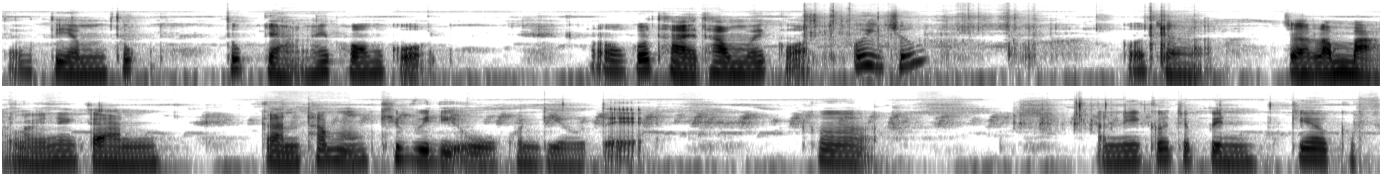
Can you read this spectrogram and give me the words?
ต้องเตรียมทุกทุกอย่างให้พร้อมก่อนเราก็ถ่ายทำไว้ก่อนอุ้ยชุก็จะจะลำบากหน่อยในการการทำคลิปวิดีโอคนเดียวแต่ก็อันนี้ก็จะเป็นแก้วกาแฟ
